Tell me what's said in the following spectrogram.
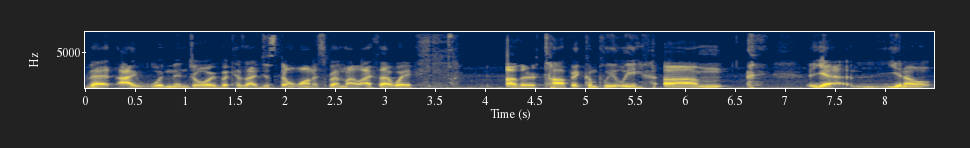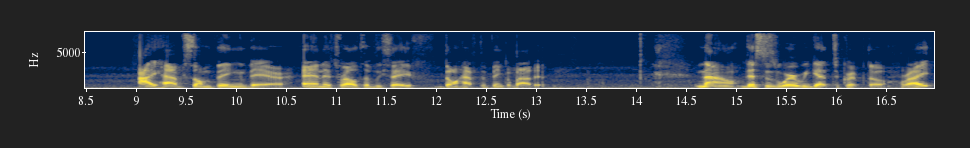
that I wouldn't enjoy because I just don't want to spend my life that way. Other topic completely. Um, yeah, you know, I have something there and it's relatively safe. Don't have to think about it. Now, this is where we get to crypto, right?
